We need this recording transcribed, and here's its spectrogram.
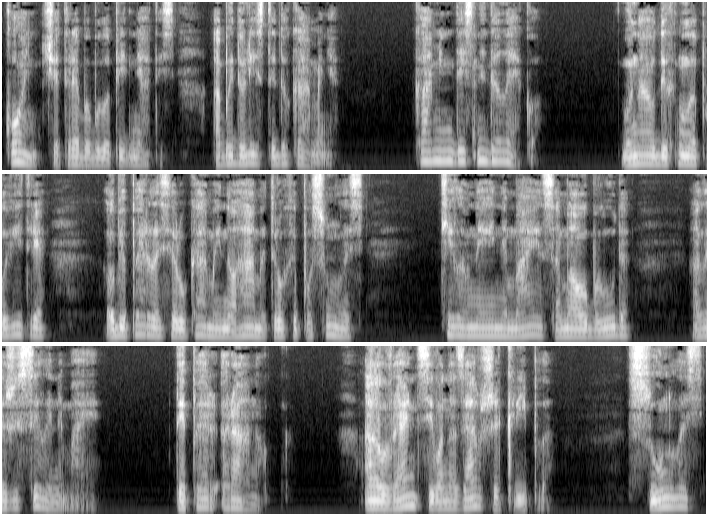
Конче треба було піднятись, аби долізти до каменя. Камінь десь недалеко. Вона вдихнула повітря, обіперлася руками й ногами, трохи посунулась. Тіла в неї немає, сама облуда, але ж і сили немає. Тепер ранок, а вранці вона завжди кріпла, сунулась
